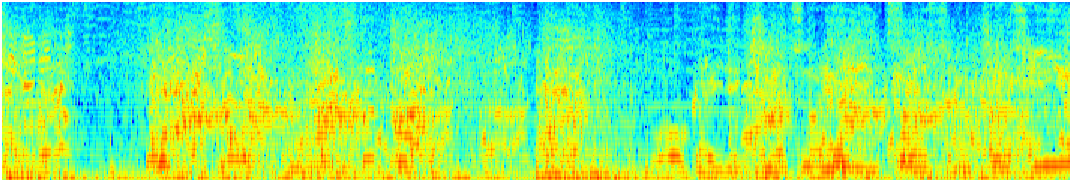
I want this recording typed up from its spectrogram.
き延びます豪快で気持ちの良い戦をする御神よ。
